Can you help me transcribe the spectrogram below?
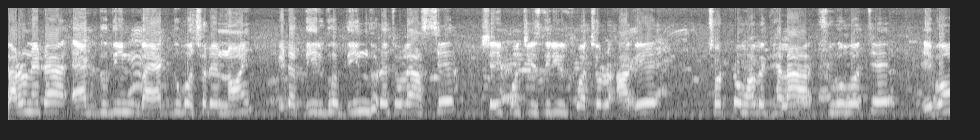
কারণ এটা এক দুদিন বা এক দু বছরের নয়, এটা দীর্ঘ দিন ধরে চলে আসছে। সেই পঁচিশ তিরিশ বছর আগে ছোট্টভাবে খেলা শুরু হচ্ছে এবং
